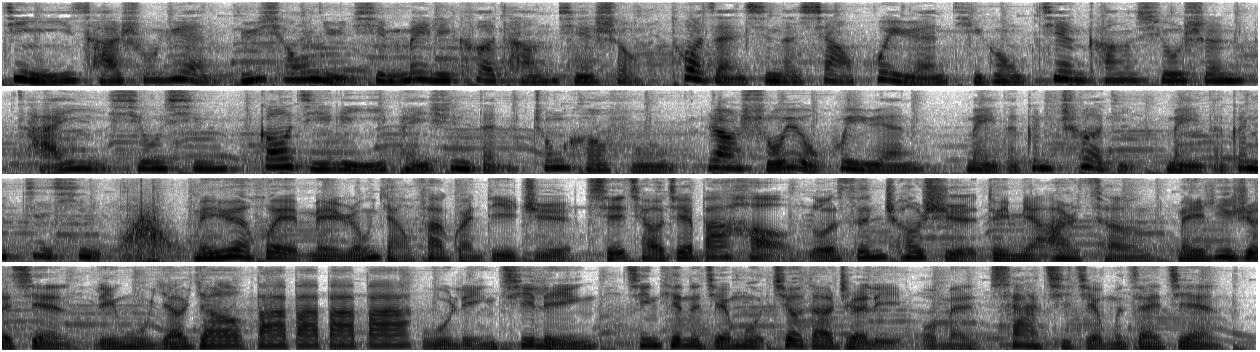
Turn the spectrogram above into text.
静怡茶书院、鱼琼女性魅力课堂携手，拓展性的向会员提供健康修身、才艺修心、高级礼仪培训等综合服务，让所有会员美得更彻底，美得更自信。美悦汇美容养发馆地址：斜桥街八号罗森超市对面二层。美丽热线：零五幺幺。八八八八五零七零，今天的节目就到这里，我们下期节目再见。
